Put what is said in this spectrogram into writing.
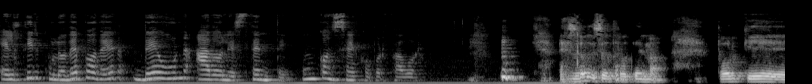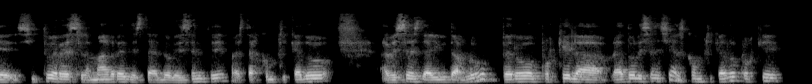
el círculo de poder de un adolescente? Un consejo, por favor. Eso es otro tema, porque si tú eres la madre de este adolescente, va a estar complicado a veces de ayudarlo, pero porque la, la adolescencia es complicado porque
